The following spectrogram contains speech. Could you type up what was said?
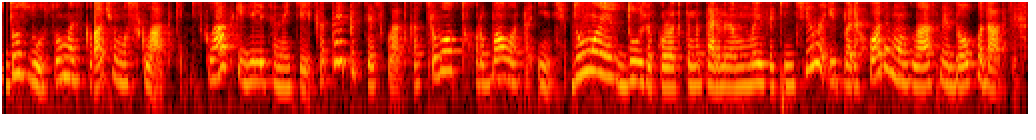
До ЗУСу ми сплачуємо складки. Складки діляться на кілька типів: це складка стровот, хворобова та інші. Думаю, з дуже короткими термінами ми закінчили і переходимо власне до податків.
